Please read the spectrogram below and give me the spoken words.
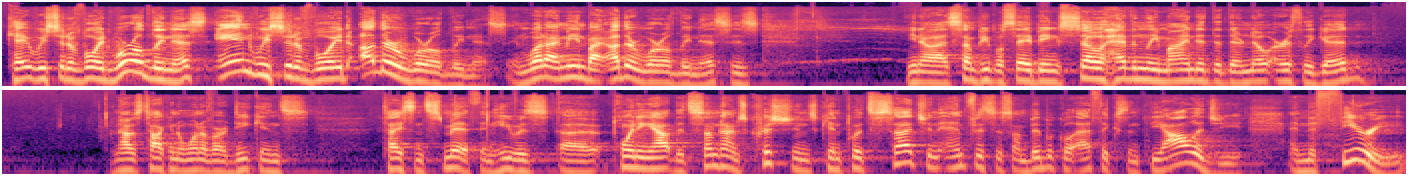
Okay, we should avoid worldliness and we should avoid otherworldliness. And what I mean by otherworldliness is, you know, as some people say, being so heavenly minded that they're no earthly good. And I was talking to one of our deacons Tyson Smith, and he was uh, pointing out that sometimes Christians can put such an emphasis on biblical ethics and theology and the theory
